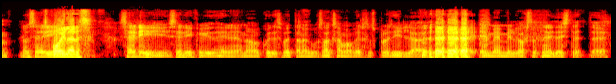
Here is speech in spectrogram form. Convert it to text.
no see oli, Spoilers. See oli, see oli ikkagi selline, no kuidas võtta nagu Saksamaa versus Brasiilia MM-il kaks tuhat neliteist, et eh,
